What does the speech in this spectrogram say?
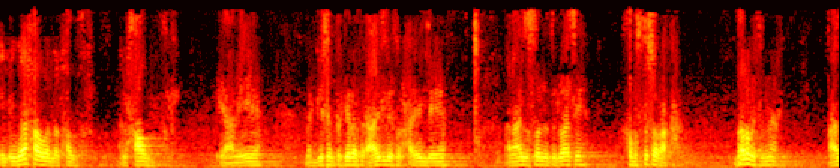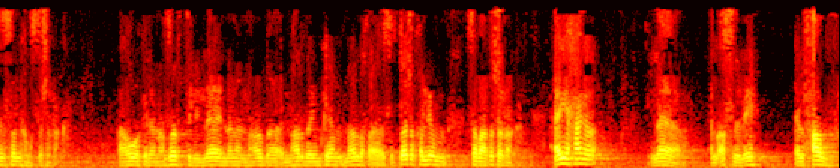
الإباحة ولا الحظر؟ الحظر. يعني إيه؟ ما تجيش أنت كده قاعد لي تروح قايل لي إيه أنا عايز أصلي دلوقتي. 15 ركعة. ضربت دماغي. عايز أصلي 15 ركعة. فهو كده نظرت لله إن أنا النهارده النهارده يوم كام النهارده 16 خليهم 17 ركعة. أي حاجة لا. الأصل الإيه؟ الحظر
